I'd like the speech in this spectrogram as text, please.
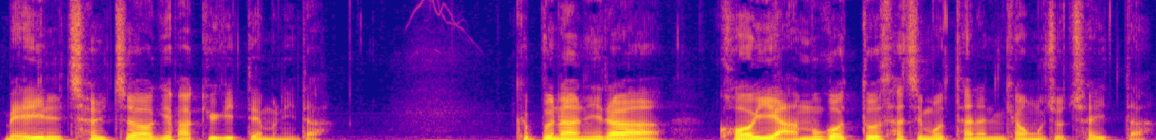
매일 철저하게 바뀌기 때문이다. 그뿐 아니라 거의 아무것도 사지 못하는 경우조차 있다.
